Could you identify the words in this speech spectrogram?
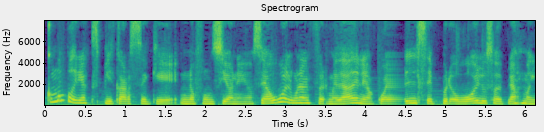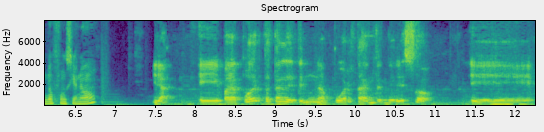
cómo podría explicarse que no funcione? O sea, ¿hubo alguna enfermedad en la cual se probó el uso de plasma y no funcionó? Mira, eh, para poder tratar de tener una puerta a entender eso, eh,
